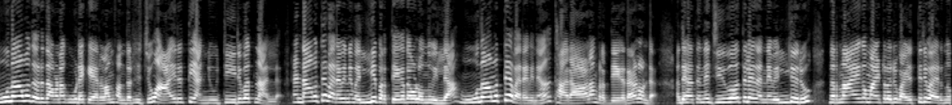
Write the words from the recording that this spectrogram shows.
മൂന്നാമതൊരു തവണ കൂടെ കേരളം സന്ദർശിച്ചു ആയിരത്തി അഞ്ഞൂറ്റി ഇരുപത്തിനാലിൽ രണ്ടാമത്തെ വരവിന് വലിയ പ്രത്യേകതകളൊന്നുമില്ല. മൂന്നാമത്തെ വരവിന് ധാരാളം പ്രത്യേകതകളുണ്ട്. അദ്ദേഹത്തിന്റെ ജീവിതത്തിലെ തന്നെ വലിയൊരു നിർണായകമായിട്ടുള്ള ഒരു വഴിത്തിരിവായിരുന്നു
